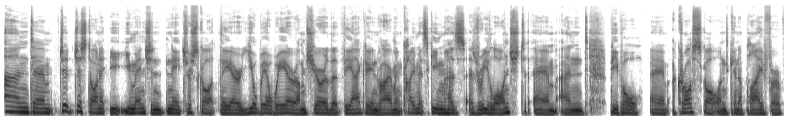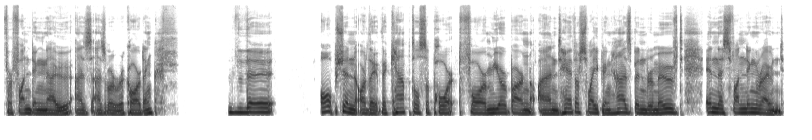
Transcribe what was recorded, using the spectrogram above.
And um, j- just on it, you, you, mentioned Nature Scot there. You'll be aware, I'm sure, that the Agri Environment Climate Scheme has, has relaunched um, and people um, across Scotland can apply for, for funding now as, as we're recording. The option or the, the capital support for Muirburn and heather swiping has been removed in this funding round.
